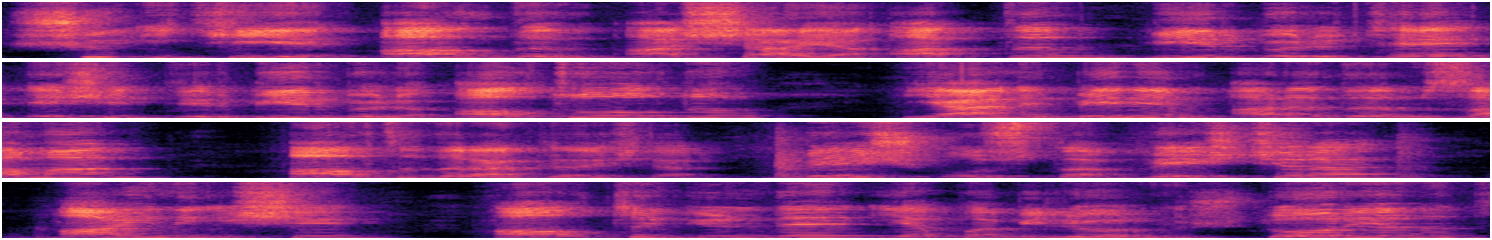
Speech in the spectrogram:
Şu 2'yi aldım aşağıya attım. 1 bölü t eşittir 1 bölü 6 oldu. Yani benim aradığım zaman 6'dır arkadaşlar. 5 usta 5 çırak aynı işi 6 günde yapabiliyormuş. Doğru yanıt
